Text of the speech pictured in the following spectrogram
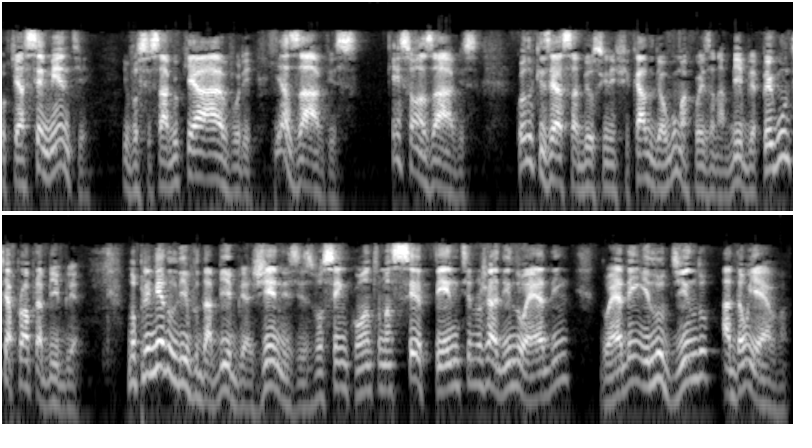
o que é a semente. E você sabe o que é a árvore. E as aves? Quem são as aves? Quando quiser saber o significado de alguma coisa na Bíblia, pergunte à própria Bíblia. No primeiro livro da Bíblia, Gênesis, você encontra uma serpente no jardim do Éden, do Éden iludindo Adão e Eva.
